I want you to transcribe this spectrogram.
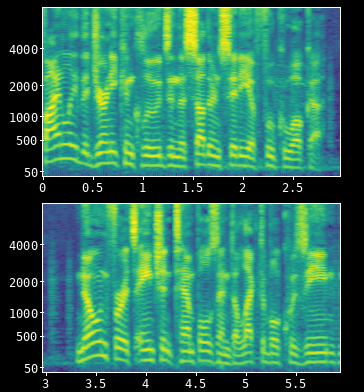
Finally the journey concludes in the southern city of Fukuoka. Known for its ancient temples and delectable cuisine,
